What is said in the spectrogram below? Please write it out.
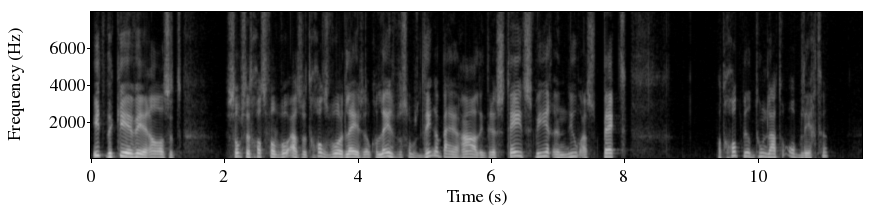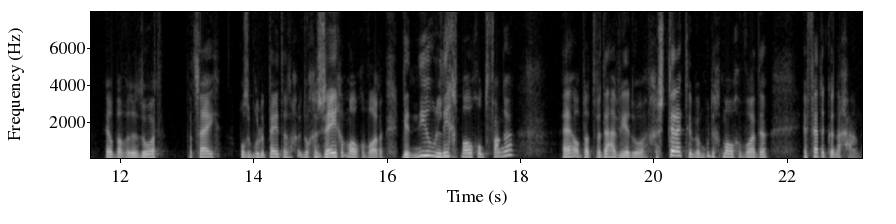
iedere keer weer als het Soms het Gods van, als we het Gods woord lezen, ook al lezen we soms dingen bij herhaling, er is steeds weer een nieuw aspect wat God wil doen laten oplichten. Heel wat we erdoor, wat zei onze broeder Peter, door gezegend mogen worden. Weer nieuw licht mogen ontvangen. Hè, opdat we daar weer door gesterkt en bemoedigd mogen worden en verder kunnen gaan.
